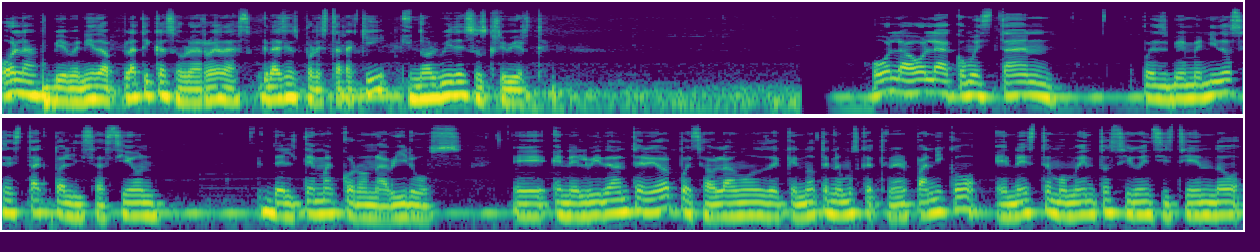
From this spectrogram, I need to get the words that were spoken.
Hola, bienvenido a Pláticas sobre Ruedas. Gracias por estar aquí y no olvides suscribirte. Hola, hola, ¿cómo están? Pues bienvenidos a esta actualización del tema coronavirus. Eh, en el video anterior pues hablamos de que no tenemos que tener pánico. En este momento sigo insistiendo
